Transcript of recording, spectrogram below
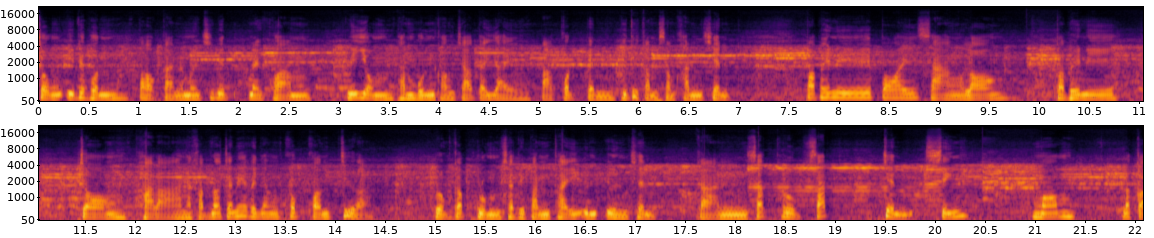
ทรงอิทธิพลต่อการดำเนินชีวิตในความนิยมทำบุญของชาวไทยใหญ่ปรากฏเป็นพิธีกรรมสำคัญ เช่น ประเพณีปอยสางลอง ประเพณีจองพารานะครับ นอกจากนี้ก็ยังพบความเชื่อรวมกับกลุ่มชาติพันธุ์ไทยอื่น ๆ เช่น การซักรูปสัตว์ เช่นสิงมอม แล้วก็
